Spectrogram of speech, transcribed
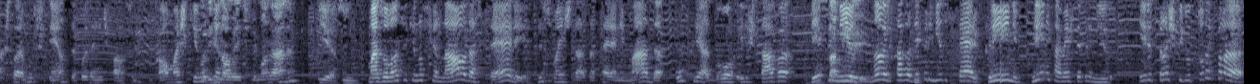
a história é muito extensa, depois a gente fala sobre o calma, mas que no final. originalmente de mangá, né? Isso. Mas o lance é que no final da série, principalmente da, da série animada, o criador ele estava deprimido. Não, ele estava deprimido, sério, clínico, clinicamente deprimido. E ele transferiu todo aquela,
